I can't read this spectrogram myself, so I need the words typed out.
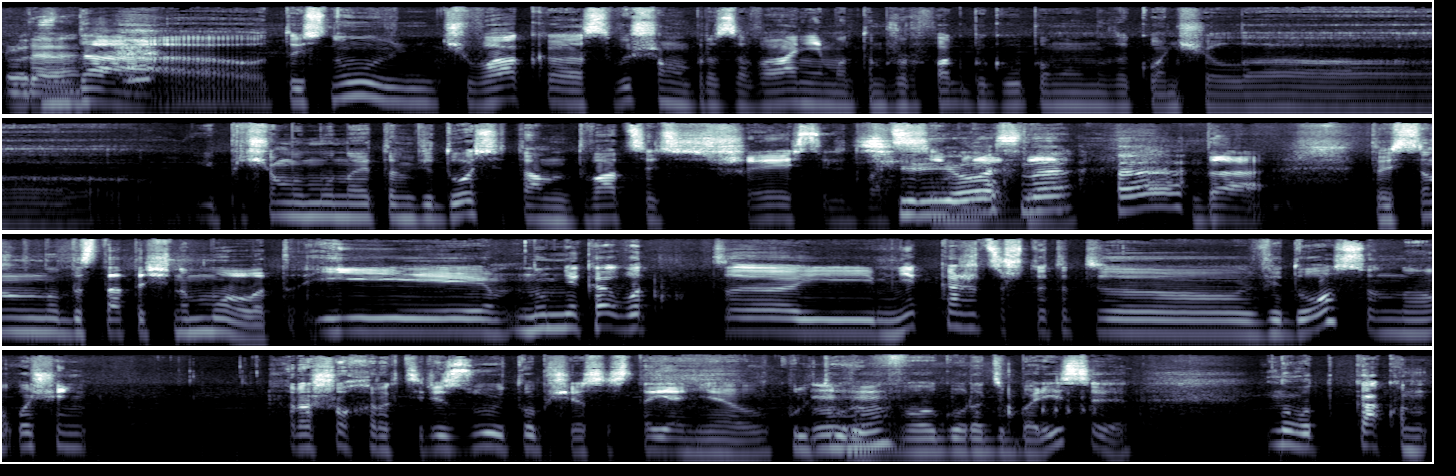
просто. Да. Да, э, то есть, ну, чувак э, с высшим образованием, он там журфак БГУ, по-моему, закончил. э, И причем ему на этом видосе там 26 или 27 лет, Серьезно? да. Да. То есть он ну, достаточно молод. И, ну, мне как вот и мне кажется, что этот э, видос, он э, очень хорошо характеризует общее состояние культуры Мгм. в городе Борисове. Ну вот как он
